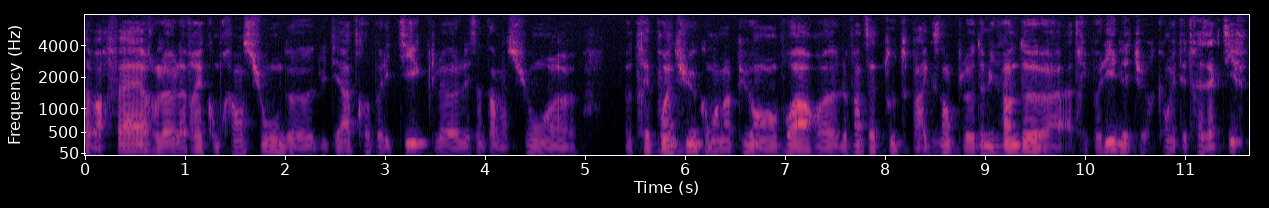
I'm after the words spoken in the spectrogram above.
savoir-faire, la vraie compréhension de, du théâtre politique, le, les interventions euh, très pointues, comme on a pu en voir euh, le 27 août, par exemple, 2022 à, à Tripoli. Les Turcs ont été très actifs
